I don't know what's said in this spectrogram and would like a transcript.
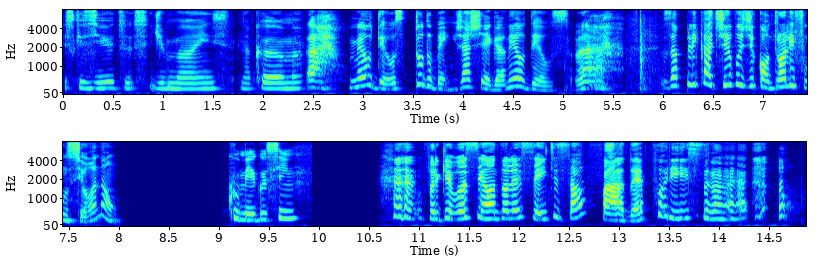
esquisitos de mães na cama. Ah, meu Deus, tudo bem, já chega. Meu Deus. Ah, os aplicativos de controle funcionam? Comigo sim. Porque você é um adolescente safado, é por isso.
